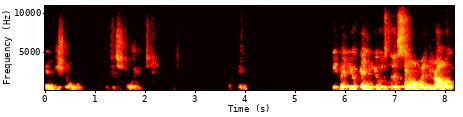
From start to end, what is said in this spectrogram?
can show, just show it. Okay. Even you can use this normal round.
